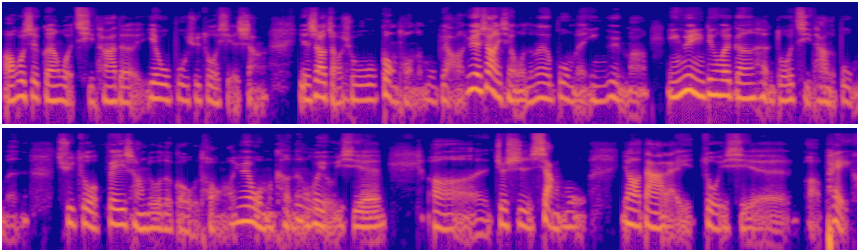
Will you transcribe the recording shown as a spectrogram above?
啊，或是跟我其他的业务部去做协商，也是要找出共同的目标。因为像以前我的那个部门营运嘛，营运一定会跟很多其他的部门去做非常多的沟通，因为我们可能会有一些呃就是项目要大家来做一些呃配合。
